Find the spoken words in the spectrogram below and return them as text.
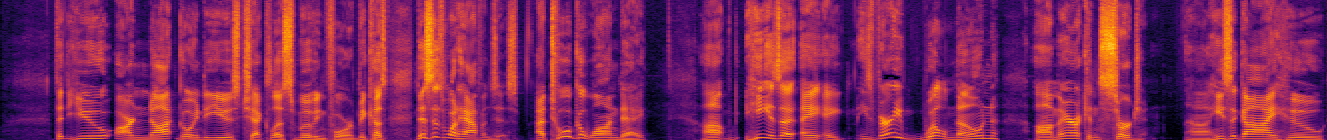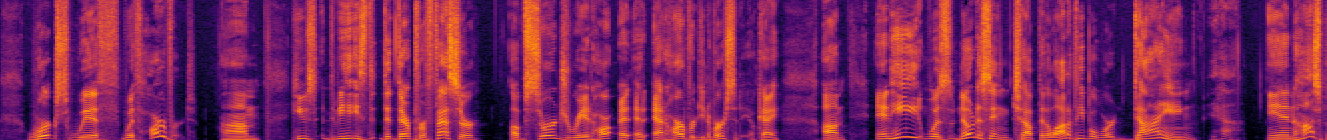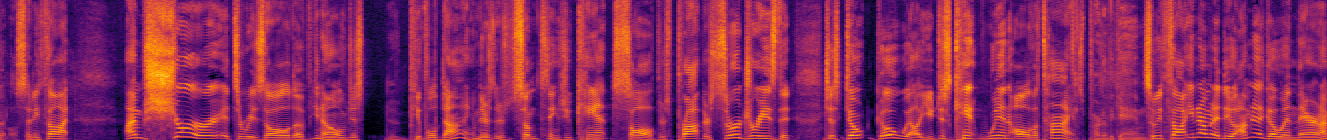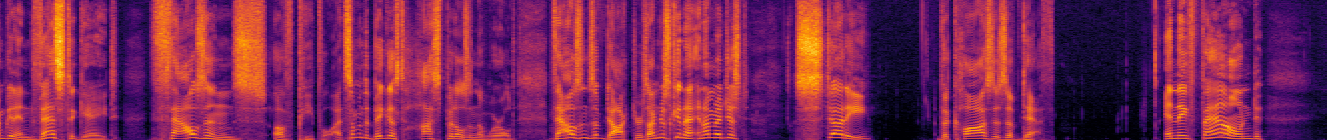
that you are not going to use checklists moving forward. Because this is what happens is atul gawande uh, he is a, a, a he's very well known uh, american surgeon. Uh, he's a guy who works with with harvard. Um, he's he's their professor of surgery at, Har- at, at harvard university okay? Um, and he was noticing chup that a lot of people were dying Yeah. in hospitals. And he thought, I'm sure it's a result of, you know, just uh, people dying. There's, there's some things you can't solve. There's prop, there's surgeries that just don't go well. You just can't win all the time. It's part of the game. So he thought, you know what I'm going to do? I'm going to go in there and I'm going to investigate thousands of people at some of the biggest hospitals in the world, thousands of doctors. I'm just going to, and I'm going to just study the causes of death. And they found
